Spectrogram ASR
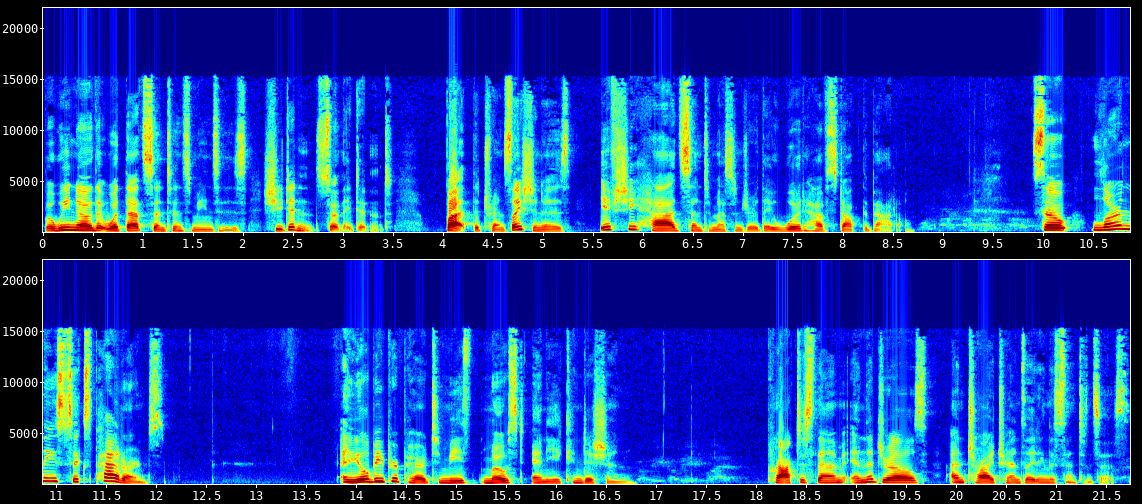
But we know that what that sentence means is she didn't, so they didn't. But the translation is if she had sent a messenger, they would have stopped the battle. So learn these six patterns, and you'll be prepared to meet most any condition. Practice them in the drills and try translating the sentences.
